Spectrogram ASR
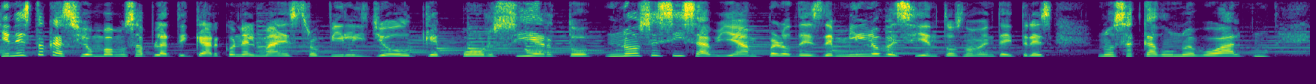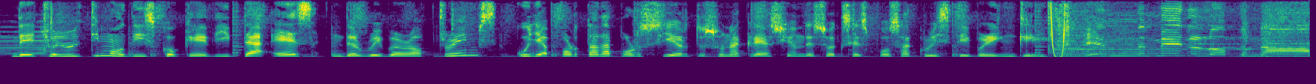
y en esta ocasión vamos a platicar con el maestro Billy Joel que por cierto, no sé si sabían, pero desde 1993 no ha sacado un nuevo álbum. De hecho, el último disco que edita es The River of Dreams, cuya portada por cierto es una creación de su exesposa Christy Brinkley. In the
